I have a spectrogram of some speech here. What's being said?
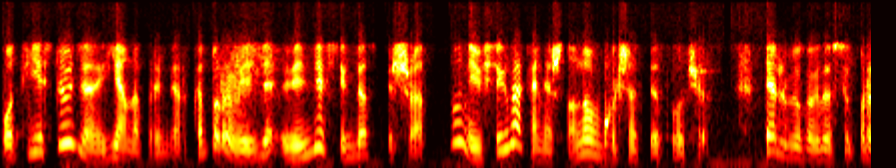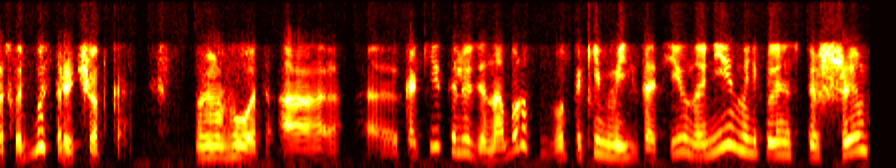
Вот есть люди, я, например, которые везде, везде всегда спешат. Ну, не всегда, конечно, но в большинстве случаев. Я люблю, когда все происходит быстро и четко. Вот. А э, какие-то люди, наоборот, вот такие медитативные. Не, мы никуда не спешим.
